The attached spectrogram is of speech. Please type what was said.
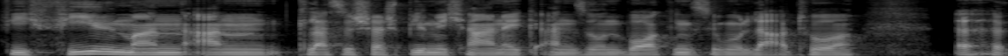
wie viel man an klassischer Spielmechanik an so einen Walking Simulator äh,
